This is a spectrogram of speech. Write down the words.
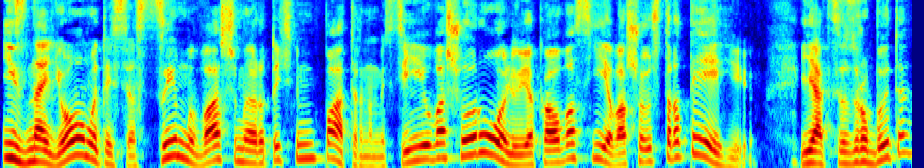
і знайомитися з цими вашими еротичними паттернами, з цією вашою ролью, яка у вас є, вашою стратегією. Як це зробити?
